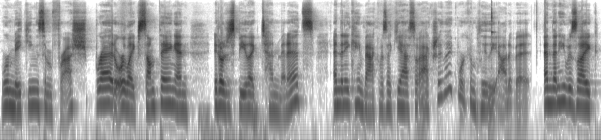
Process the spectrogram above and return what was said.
We're making some fresh bread or like something, and it'll just be like 10 minutes. And then he came back and was like, Yeah, so actually, like, we're completely out of it. And then he was like,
